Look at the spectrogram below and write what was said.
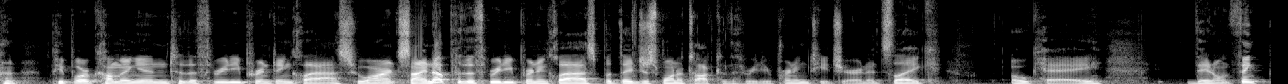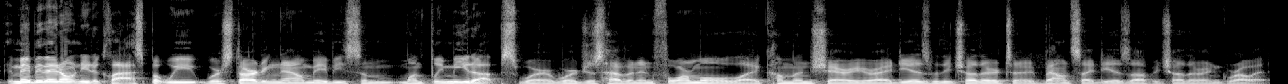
people are coming into the 3D printing class who aren't signed up for the 3D printing class, but they just want to talk to the 3D printing teacher, and it's like, okay, they don't think maybe they don't need a class, but we we're starting now maybe some monthly meetups where we're just having informal like come and share your ideas with each other to bounce ideas off each other and grow it.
